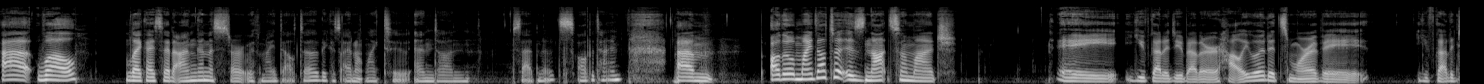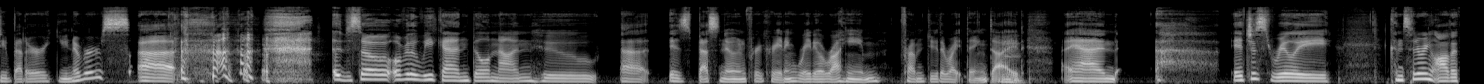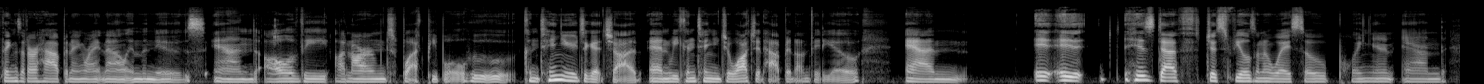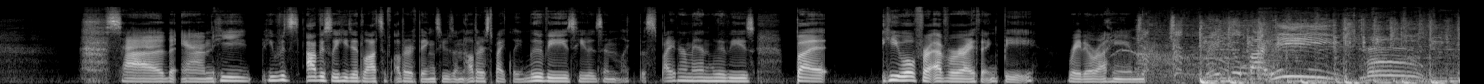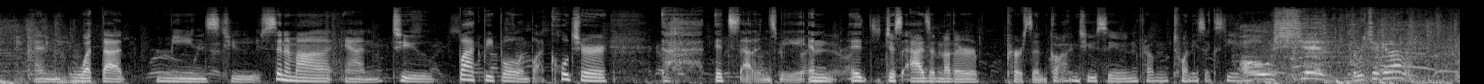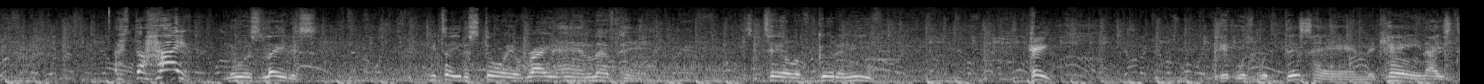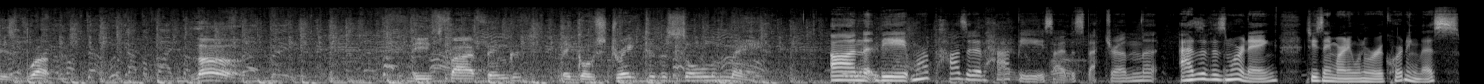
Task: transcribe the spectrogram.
Uh, well, like I said, I'm going to start with my Delta because I don't like to end on sad notes all the time. Um, although my Delta is not so much. a you've got to do better Hollywood. It's more of a you've got to do better universe. Uh, so over the weekend, Bill Nunn, who uh, is best known for creating Radio Rahim from Do the Right Thing, died, mm. and uh, it just really. Considering all the things that are happening right now in the news and all of the unarmed black people who continue to get shot, and we continue to watch it happen on video, and it, it his death just feels in a way so poignant and sad and he he was obviously he did lots of other things. He was in other spike lee movies. He was in like the spider-man movies. But he will forever i think be radio raheem. Radio raheem! And what that means to cinema and to black people and black culture it saddens me. And it just adds another person gone too soon from 2016 oh shit. Let me check it out that's the hype. Newest, latest. Let me tell you the story of right hand, left hand. It's a tale of good and evil. Hey, it was with this hand that Cain iced his brother. Love. These five fingers, they go straight to the soul of man. On the more positive, happy side of the spectrum, as of this morning, Tuesday morning when we're recording this,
